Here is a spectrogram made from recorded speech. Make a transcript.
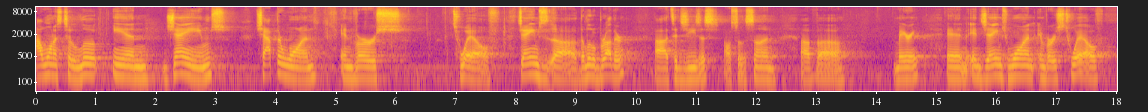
I want us to look in James chapter 1 and verse 12. James, uh, the little brother uh, to Jesus, also the son of uh, Mary. And in James 1 and verse 12,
